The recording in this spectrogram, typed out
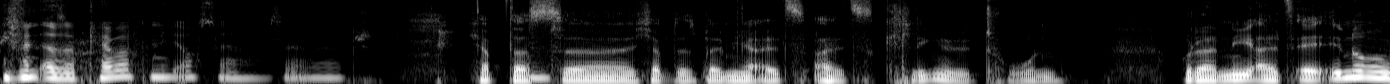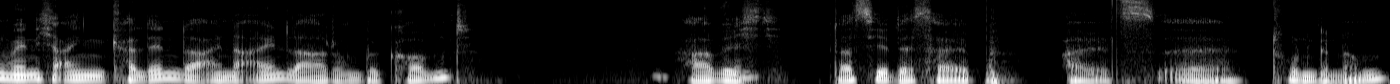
Ich finde, also Cara finde ich auch sehr, sehr, sehr hübsch. Ich habe das, äh, ich habe das bei mir als, als Klingelton. Oder nee, als Erinnerung, wenn ich einen Kalender eine Einladung bekommt, habe ich das hier deshalb als äh, Ton genommen.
